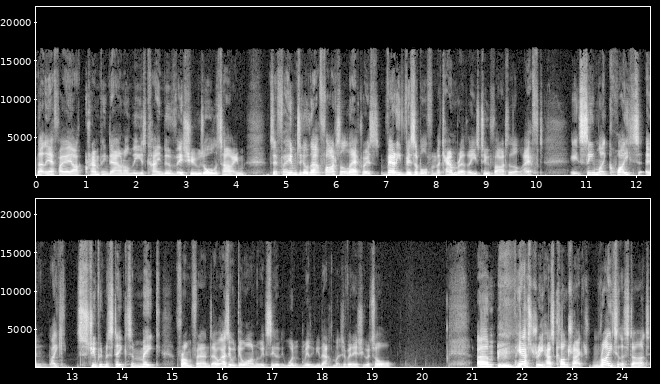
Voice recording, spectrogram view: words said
that the FIA are cramping down on these kind of issues all the time. So for him to go that far to the left, where it's very visible from the camera that he's too far to the left, it seemed like quite an like stupid mistake to make from Fernando. As it would go on, we would see that it wouldn't really be that much of an issue at all. Um, Piastri has contract right at the start.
